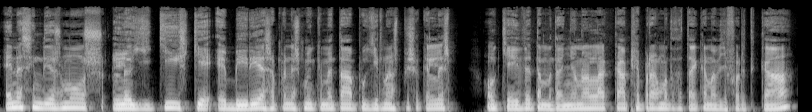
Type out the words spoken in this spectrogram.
ένας συνδυασμός λογικής και εμπειρίας από ένα σημείο και μετά που γυρνάς πίσω και λες «Ok, okay, δεν τα μετανιώνω, αλλά κάποια πράγματα θα τα έκανα διαφορετικά»,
